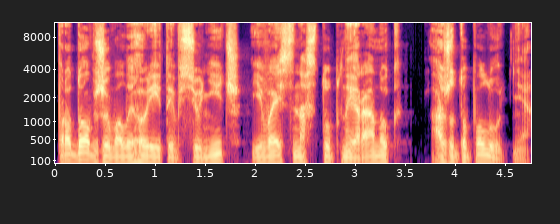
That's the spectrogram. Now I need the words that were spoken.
продовжували горіти всю ніч і весь наступний ранок аж до полудня.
